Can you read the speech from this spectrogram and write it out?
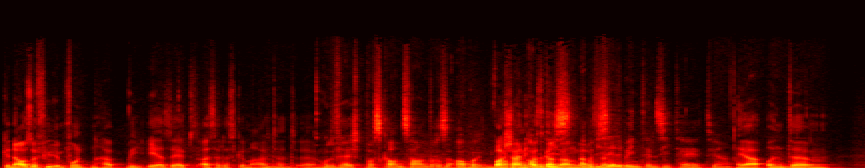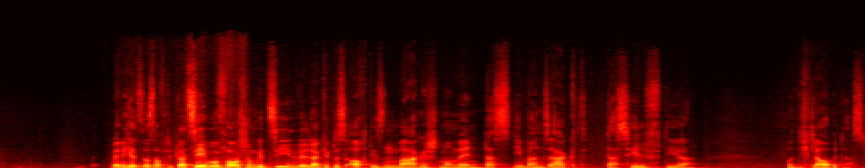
genauso viel empfunden habe, wie er selbst, als er das gemalt hat. Mhm. Ähm, Oder vielleicht was ganz anderes, aber, wahrscheinlich aber, was ganz dies, anderes. Aber dieselbe Intensität, ja. Ja, und mhm. ähm, wenn ich jetzt das auf die Placebo-Forschung beziehen will, dann gibt es auch diesen magischen Moment, dass jemand sagt, das hilft dir. Und ich glaube das.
